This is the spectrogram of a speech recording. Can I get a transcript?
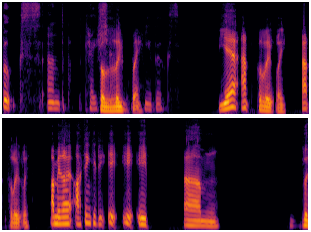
books and the publication Absolutely. of new books? Yeah, absolutely, absolutely. I mean, I, I think it, it, it, it, um, the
